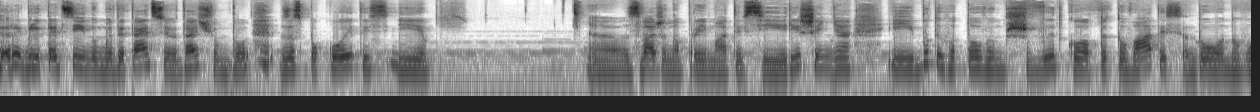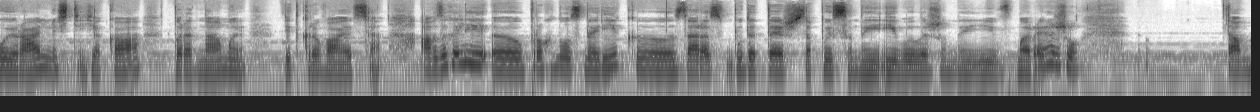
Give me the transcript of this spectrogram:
реабілітаційну медитацію, да, щоб заспокоїтись і Е, зважено приймати всі рішення і бути готовим швидко адаптуватися до нової реальності, яка перед нами відкривається. А взагалі, е, прогноз на рік е, зараз буде теж записаний і вилежений в мережу. Там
